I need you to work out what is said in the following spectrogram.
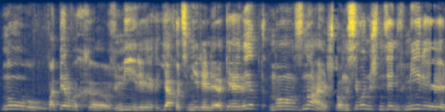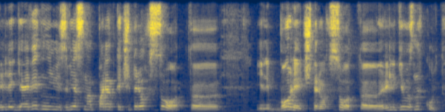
ну, во-первых, э, в мире, я хоть и не религиовед, но знаю, что на сегодняшний день в мире религиоведению известно порядка 400 э, или более 400 религиозных культов.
